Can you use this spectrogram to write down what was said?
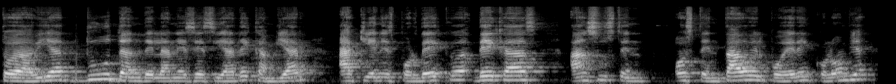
todavía dudan de la necesidad de cambiar a quienes por décadas han ostentado el poder en Colombia,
